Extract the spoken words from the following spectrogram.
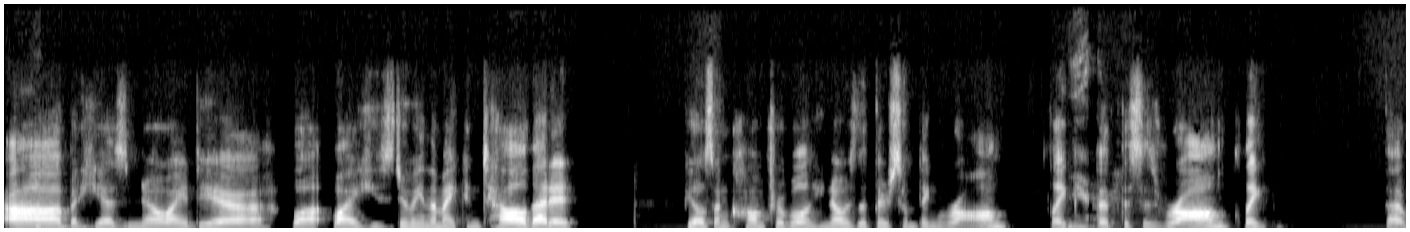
uh, but he has no idea wh- why he's doing them. I can tell that it feels uncomfortable and he knows that there's something wrong, like Yeah. that this is wrong, like that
